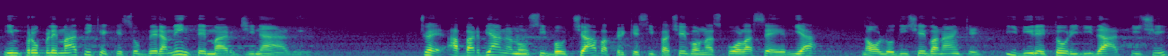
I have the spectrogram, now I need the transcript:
in problematiche che sono veramente marginali. Cioè a Barbiana non si bocciava perché si faceva una scuola seria, no? lo dicevano anche i direttori didattici,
